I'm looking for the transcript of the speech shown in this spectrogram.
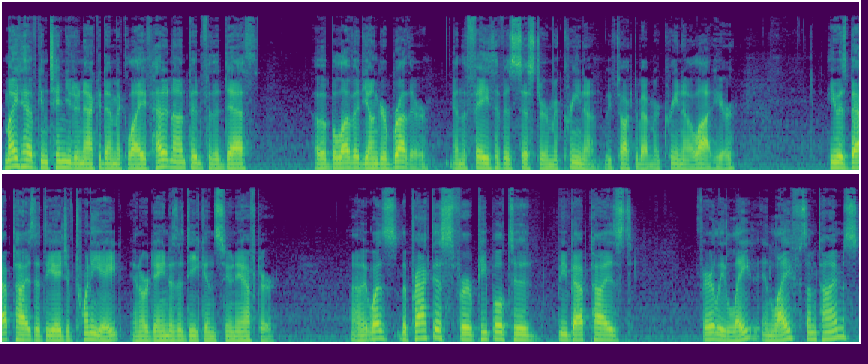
might have continued an academic life had it not been for the death of a beloved younger brother and the faith of his sister Macrina. We've talked about Macrina a lot here. He was baptized at the age of 28 and ordained as a deacon soon after. Um, it was the practice for people to be baptized fairly late in life sometimes,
